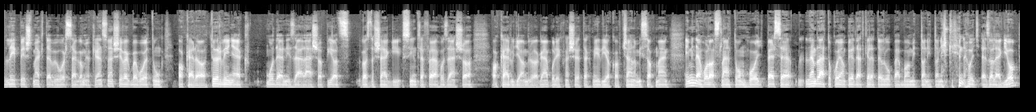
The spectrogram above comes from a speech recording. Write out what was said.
lépést megtevő ország, ami a 90-es években voltunk, akár a törvények modernizálása, piac gazdasági szintre felhozása, akár ugye, amiről a Gáborék meséltek média kapcsán, a mi szakmánk. Én mindenhol azt látom, hogy persze nem látok olyan példát Kelet-Európában, amit tanítani kéne, hogy ez a legjobb.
